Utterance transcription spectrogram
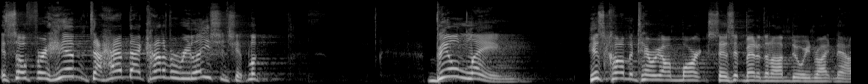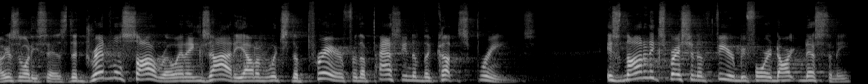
And so for him to have that kind of a relationship, look, Bill Lane, his commentary on Mark says it better than I'm doing right now. Here's what he says The dreadful sorrow and anxiety out of which the prayer for the passing of the cup springs is not an expression of fear before a dark destiny,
